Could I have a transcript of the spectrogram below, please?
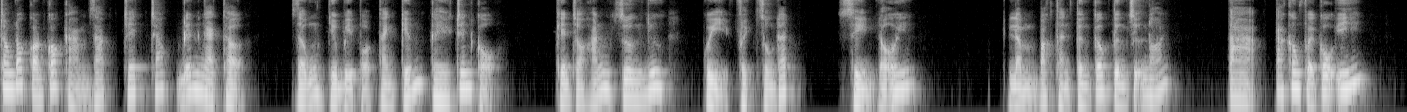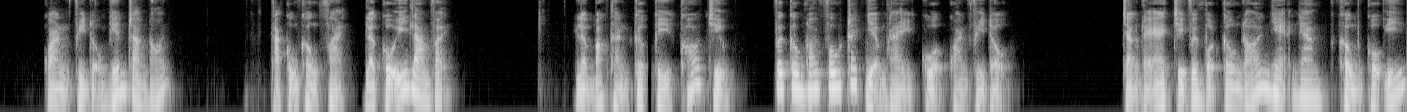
Trong đó còn có cảm giác chết chóc đến nghẹt thở, giống như bị một thanh kiếm kề trên cổ, khiến cho hắn dường như quỷ phịch xuống đất. Xin lỗi. Lâm Bắc Thần từng câu từng chữ nói, Ta, ta không phải cố ý. Quan phi độ nghiến răng nói. Ta cũng không phải là cố ý làm vậy. Lâm Bắc Thần cực kỳ khó chịu với câu nói vô trách nhiệm này của quan phi độ. Chẳng lẽ chỉ với một câu nói nhẹ nhàng không cố ý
